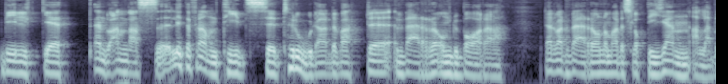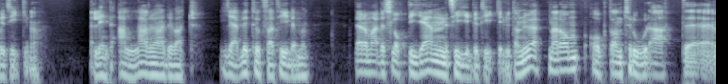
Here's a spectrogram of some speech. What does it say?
Vilket ändå andas eh, lite framtidstro. Det hade varit eh, värre om du bara... Det hade varit värre om de hade slått igen alla butikerna. Eller inte alla, det hade varit jävligt tuffa tider men där de hade slått igen tio butiker utan nu öppnar de och de tror att eh,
